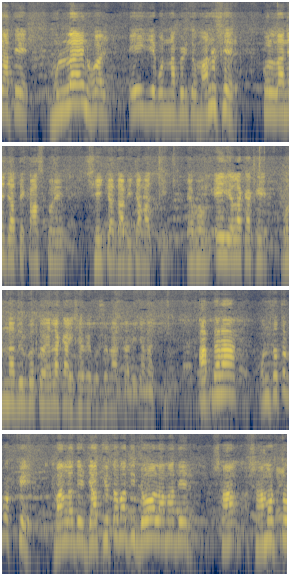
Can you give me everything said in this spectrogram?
যাতে মূল্যায়ন হয়, এই যে বন্যাপীড়িত মানুষের কল্যাণে যাতে কাজ করে, সেইটা দাবি জানাচ্ছি এবং এই এলাকাকে বন্যা দুর্গত এলাকা হিসাবে ঘোষণার দাবি জানাচ্ছি। আপনারা অন্ততপক্ষে বাংলাদেশ জাতীয়তাবাদী দল আমাদের সামর্থ্য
